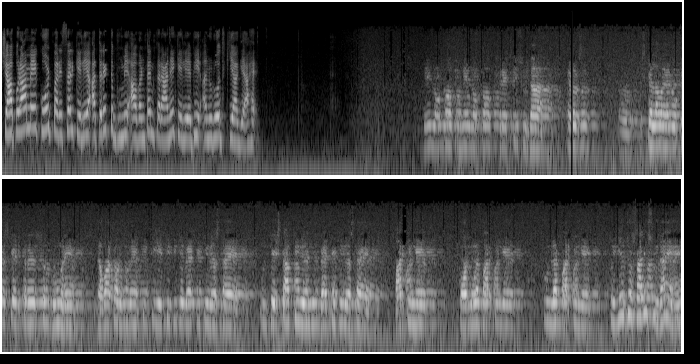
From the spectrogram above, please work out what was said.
शाहपुरा में कोर्ट परिसर के लिए अतिरिक्त भूमि आवंटन कराने के लिए भी अनुरोध किया गया है। इसके अलावा एडवोकेट्स के रिक्रेशन रूम है, दवा का रूम है पीपी एपीपी के बैठने की व्यवस्था है, उनके स्टाफ की बैठने की व्यवस्था है पार्किंग है फोर व्हीलर पार्किंग है टू व्हीलर पार्किंग है। तो ये जो सारी सुविधाएँ हैं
